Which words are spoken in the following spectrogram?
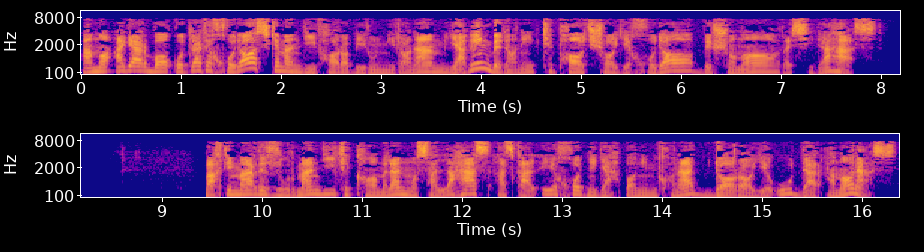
اما اگر با قدرت خداست که من دیوها را بیرون میرانم یقین بدانید که پادشاهی خدا به شما رسیده است وقتی مرد زورمندی که کاملا مسلح است از قلعه خود نگهبانی می کند دارای او در امان است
